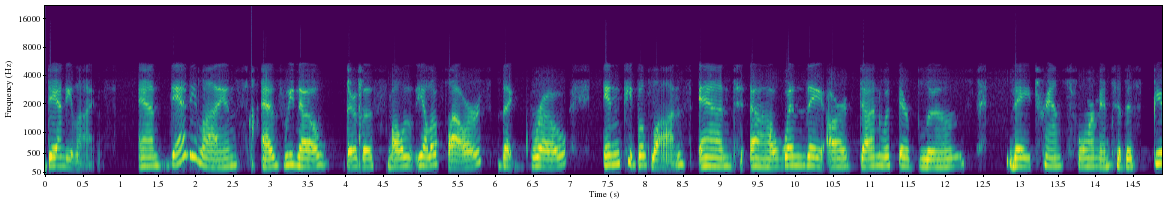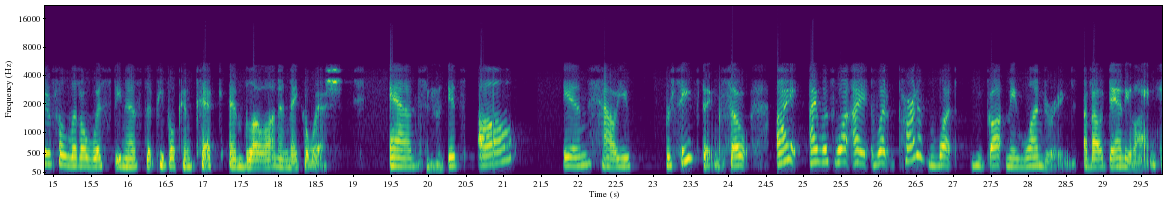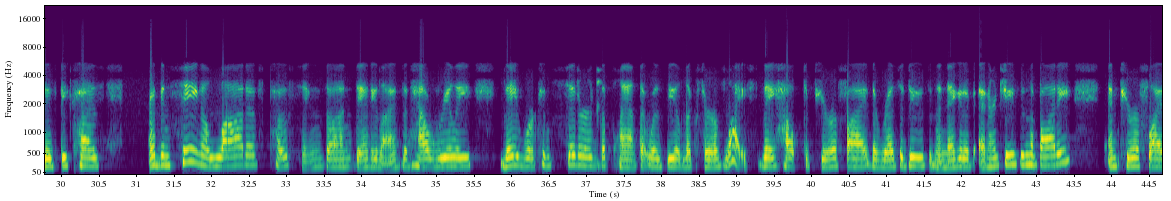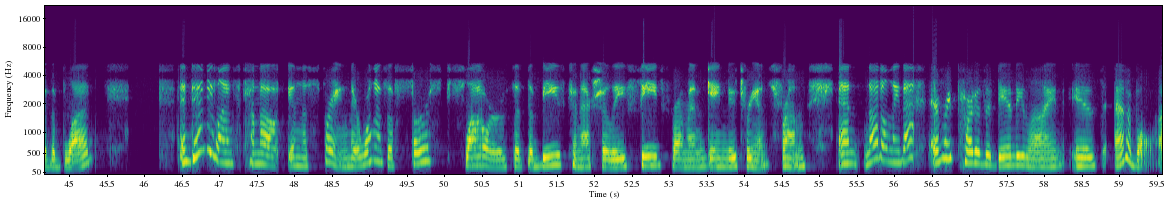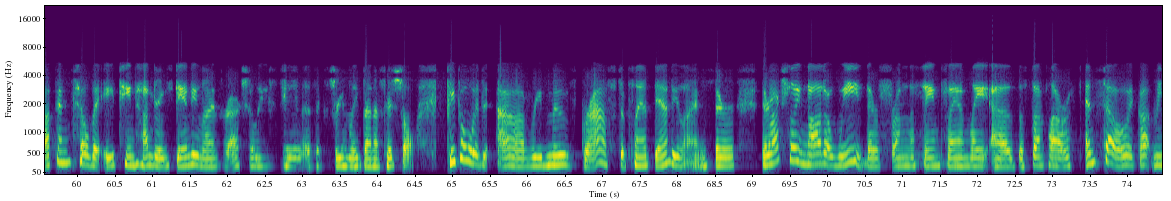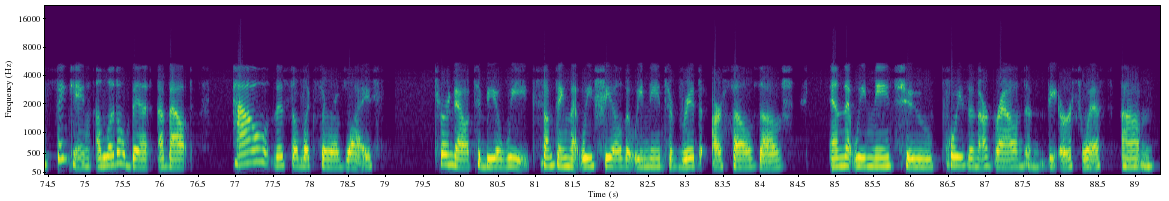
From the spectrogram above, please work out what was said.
dandelions. And dandelions, as we know, they're the small yellow flowers that grow in people's lawns. And uh, when they are done with their blooms, they transform into this beautiful little wispiness that people can pick and blow on and make a wish. And Mhm. it's all in how you perceive things. So I I was what I what part of what got me wondering about dandelions is because I've been seeing a lot of postings on dandelions and how really they were considered the plant that was the elixir of life. They help to purify the residues and the negative energies in the body and purify the blood. And dandelions come out in the spring. They're one of the first flowers that the bees can actually feed from and gain nutrients from. And not only that, every part of the dandelion is edible. Up until the 1800s, dandelions were actually seen as extremely beneficial. People would uh, remove grass to plant dandelions. They're they're actually not a weed. They're from the same family as the sunflower. And so it got me thinking a little bit about how this elixir of life turned out to be a weed, something that we feel that we need to rid ourselves of and that we need to poison our ground and the earth with um,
